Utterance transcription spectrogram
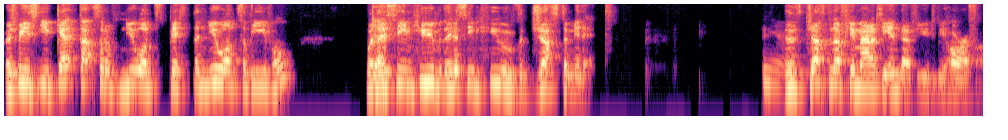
which means you get that sort of nuance bit, the nuance of evil, where yeah. they seem human. They just seem human for just a minute. Yeah. There's just enough humanity in there for you to be horrified.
